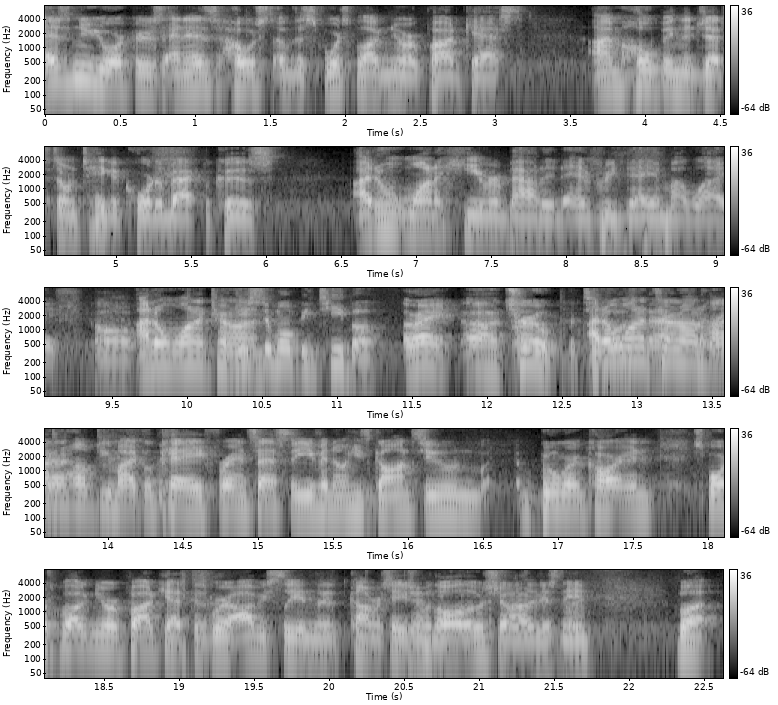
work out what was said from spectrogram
as New Yorkers and as host of the Sports Blog New York podcast, I'm hoping the Jets don't take a quarterback because I don't want to hear about it every day of my life. Oh, I don't want to turn at on. least it won't be Tebow. All right, uh, true. but I don't want to turn on Hunter right? Humpty, Michael Kay, Francesa, even though he's gone soon. Boomer and Carton, Sports Blog New York podcast, because we're obviously in the conversation Yeah, with all those shows I just named. But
